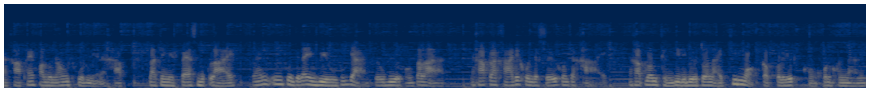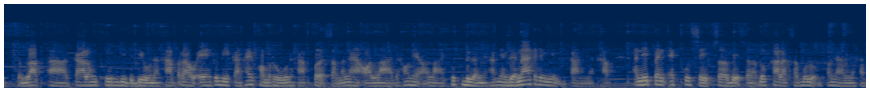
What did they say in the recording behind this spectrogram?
นะครับ ให้ความรู้นักลงทุนเนี่ยนะครับ เราจะมี Facebook Live ดังนั้นคุณจะได้วิวทุกอย่างคือวิวของตลาด นะครับราคาที่คุณจะซื้อคุณจะขายนะครับรวมถึง DW ตัวไหนที่เหมาะกับกลยุทธ์ของคนคนนั้นสำหรับการลงทุน DW นะครับเราเองก็มีการให้ความรู้นะครับเปิดสัมมนาออนไลน์ไปห้องเรียนออนไลน์ทุกเดือนนะครับอย่างเดือนหน้าก็จะมีเหมือนกันนะครับอันนี้เป็น Exclusive Service สำหรับลูกค้าหลักทรัพย์บุหลวงเท่านั้นนะครับ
